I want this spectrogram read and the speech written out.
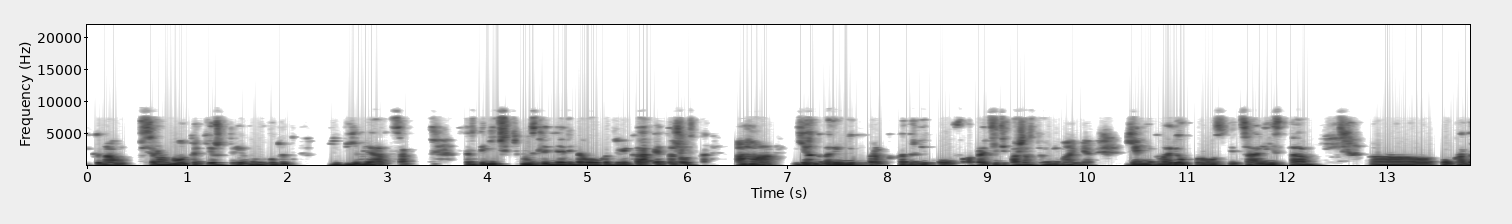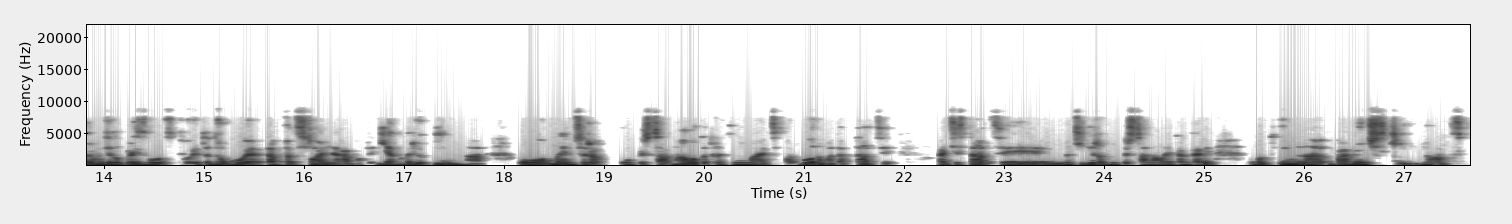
и к нам все равно такие же требования будут предъявляться. Стратегические мысли для рядового кадровика – это жестко. Ага, я говорю не про кадровиков. Обратите, пожалуйста, внимание. Я не говорю про специалиста э, по кадровому делопроизводству. Это другое, это процессуальная работа. Я говорю именно о менеджерах по персоналу, которые занимаются подбором, адаптацией, аттестацией, мотивированием персонала и так далее. Вот именно управленческий нюанс.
